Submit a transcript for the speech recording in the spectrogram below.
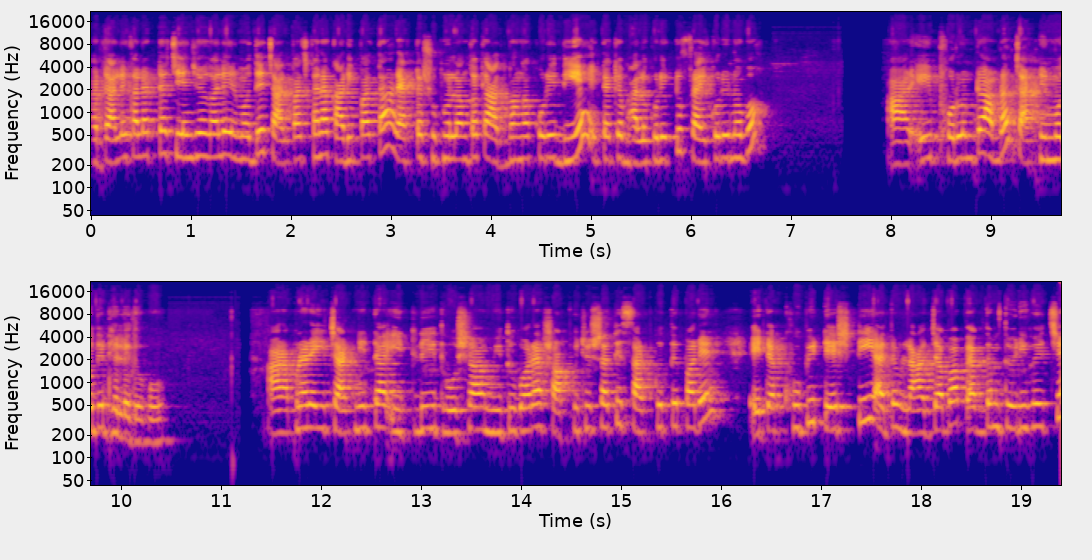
আর ডালের কালারটা চেঞ্জ হয়ে গেলে এর মধ্যে চার পাঁচখানা কারি পাতা আর একটা শুকনো লঙ্কাকে আধ ভাঙা করে দিয়ে এটাকে ভালো করে একটু ফ্রাই করে নেব। আর এই ফোড়নটা আমরা চাটনির মধ্যে ঢেলে দেবো। আর আপনারা এই চাটনিটা ইডলি, ধোসা মৃদু বড়া সব কিছুর সাথে সার্ভ করতে পারেন। এটা খুবই টেস্টি একদম লাজবাব, একদম তৈরি হয়েছে।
